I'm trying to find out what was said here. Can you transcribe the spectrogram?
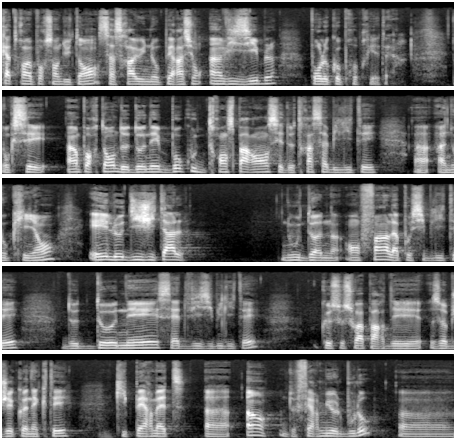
80% euh, du temps, ça sera une opération invisible pour le copropriétaire. Donc c'est important de donner beaucoup de transparence et de traçabilité à, nos clients. Et le digital nous donne enfin la possibilité de donner cette visibilité, que ce soit par des objets connectés qui permettent, euh, un, de faire mieux le boulot. Euh,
